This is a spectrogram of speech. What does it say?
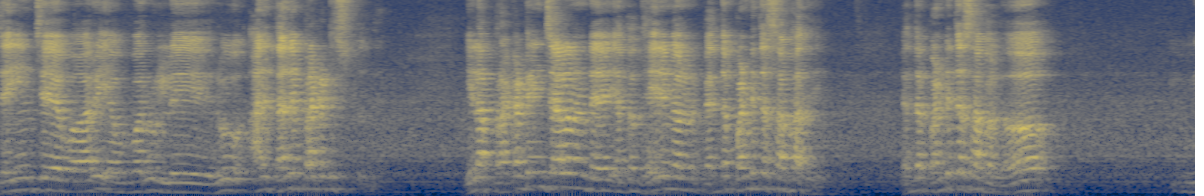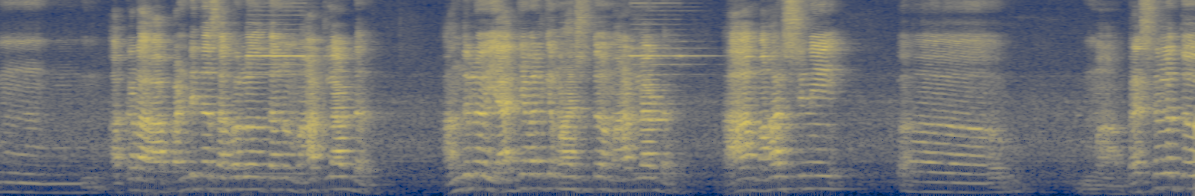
జయించేవారు ఎవ్వరు లేరు అని తనే ప్రకటిస్తుంది. ఇలా ప్రకటించాలంటే ఎంత ధైర్యంగా కావాలంటే పెద్ద పండిత సభ అది. పెద్ద పండిత సభలో అక్కడ ఆ పండిత సభలో తను మాట్లాడడం అందులో యాజ్ఞవల్క్య మహర్షితో మాట్లాడడం ఆ మహర్షిని ప్రశ్నలతో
